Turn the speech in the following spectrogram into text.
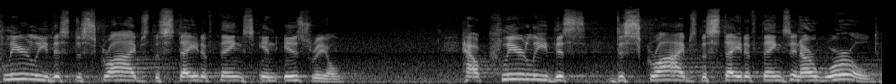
clearly this describes the state of things in Israel, how clearly this describes the state of things in our world,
